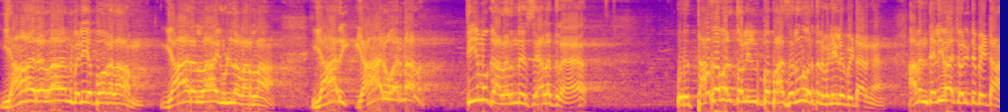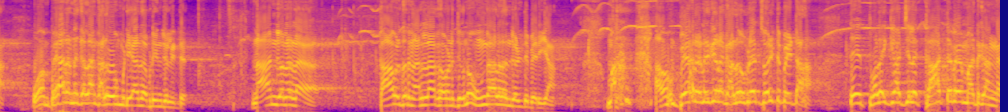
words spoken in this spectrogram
யாரெல்லாம் வெளியே போகலாம் யாரெல்லாம் உள்ள வரலாம் யார் யார் வரலாம் திமுக இருந்து சேலத்துல ஒரு தகவல் தொழில்நுட்ப பாசல ஒருத்தர் வெளியில போயிட்டாருங்க. அவன் தெளிவா சொல்லிட்டு போயிட்டான். உன் பேரனுக்கெல்லாம் கழுவ முடியாது அப்படின்னு சொல்லிட்டு. நான் சொல்லலை. காவல்துறை நல்லா கவனிச்சுக்கணும். உங்களால தான் சொல்லிட்டு போயிருக்கான். அவன் பேரனுக்கு எடுக்கிற கழுவ சொல்லிட்டு போயிட்டான். டேய் தொலைக்காட்சியில் காட்டவே மாட்டுக்காங்க.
